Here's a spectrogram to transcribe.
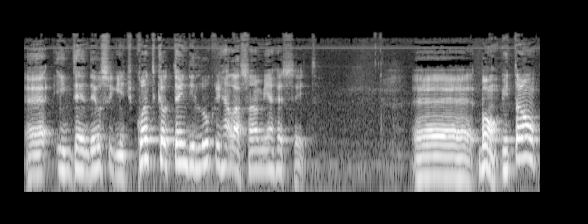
é, entender o seguinte: quanto que eu tenho de lucro em relação à minha receita. É, bom, então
